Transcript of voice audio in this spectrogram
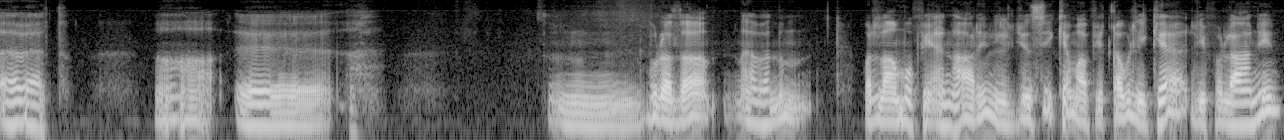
Evet. Aha, e, burada efendim Vallamu fi enharin lil cinsi kema fi kavlike li fulanin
